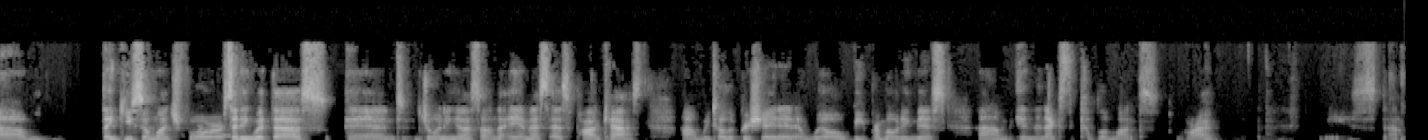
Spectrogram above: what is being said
Um, thank you so much for sitting with us and joining us on the AMSS podcast. Um, we totally appreciate it, and we'll be promoting this um, in the next couple of months. All right. Let me stop.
